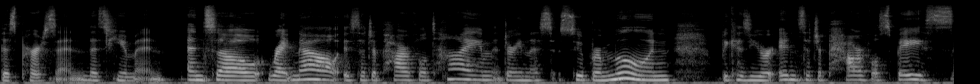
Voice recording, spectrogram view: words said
this person, this human. And so, right now is such a powerful time during this super moon because you're in such a powerful space.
